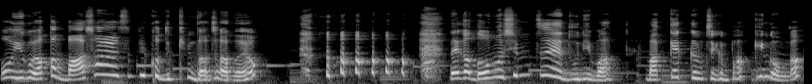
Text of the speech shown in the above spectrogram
어, 이거 약간 마샬 스피커 느낌 나지 않아요? 내가 너무 심즈에 눈이 맞, 맞게끔 지금 바뀐 건가?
